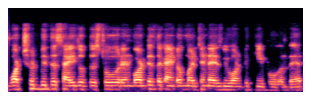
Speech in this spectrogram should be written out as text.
what should be the size of the store and what is the kind of merchandise we want to keep over there.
